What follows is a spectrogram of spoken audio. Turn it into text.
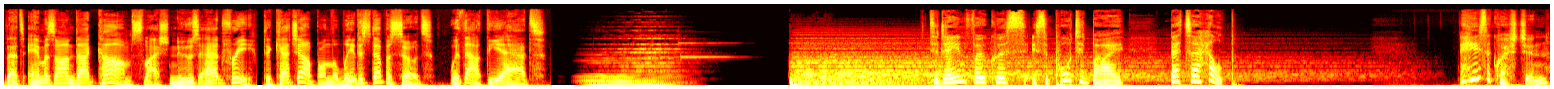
That's amazon.com slash news ad free to catch up on the latest episodes without the ads. Today in Focus is supported by BetterHelp. Here's a question.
